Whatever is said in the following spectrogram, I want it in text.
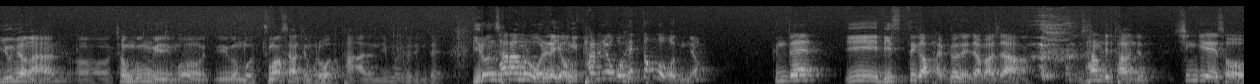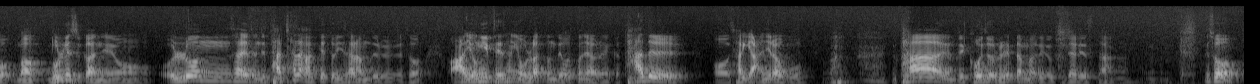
유명한 어, 전 국민이 뭐 이건 뭐 중학생한테 물어봐도 다 아는 인물들인데 이런 사람을 원래 영입하려고 했던 거거든요. 근데 이 리스트가 발표되자마자 사람들이 다 이제 신기해서 막 놀랬을 거 아니에요. 언론사에서 이제 다 찾아갔겠죠, 이 사람들을. 그래서 아, 영입 대상에 올랐던데 어떠냐 그러니까 다들 어, 자기 아니라고. 다 이제 거절을 했단 말이에요, 그 자리에서 다. 그래서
